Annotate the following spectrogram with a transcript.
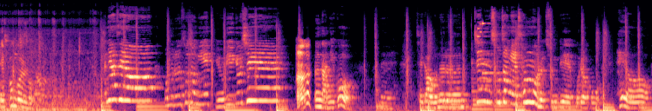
예쁜 걸로. 안녕하세요. 오늘은 소정이의 요리 교실 은 아니고, 네, 제가 오늘은 찐 소정의 선물을 준비해 보려고 해요.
